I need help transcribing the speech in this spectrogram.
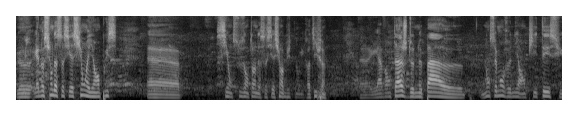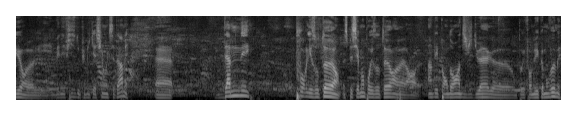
Le- La notion d'association ayant en plus, euh, si on sous-entend une association à but non lucratif, euh, l'avantage de ne pas euh, non seulement venir empiéter sur les bénéfices de publication, etc., mais d'amener pour les auteurs, spécialement pour les auteurs indépendants, individuels, on peut les formuler comme on veut, mais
